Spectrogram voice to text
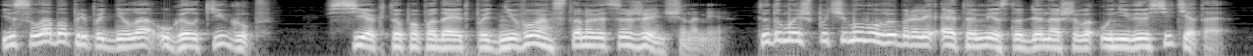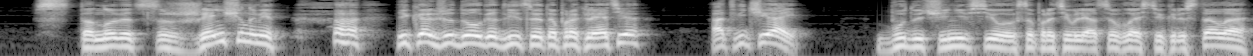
и слабо приподняла уголки губ. Все, кто попадает под него, становятся женщинами. Ты думаешь, почему мы выбрали это место для нашего университета? Становятся женщинами? Ха, и как же долго длится это проклятие? Отвечай. Будучи не в силах сопротивляться власти кристалла,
